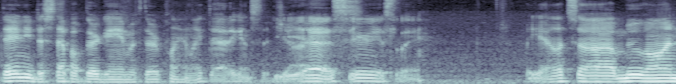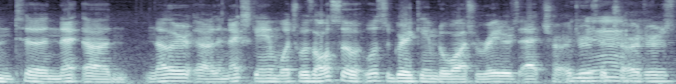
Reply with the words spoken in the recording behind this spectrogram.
they need to step up their game if they're playing like that against the Giants. Yeah, seriously. But yeah, let's uh, move on to ne- uh, another uh, the next game, which was also was a great game to watch. Raiders at Chargers. Yeah. The Chargers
